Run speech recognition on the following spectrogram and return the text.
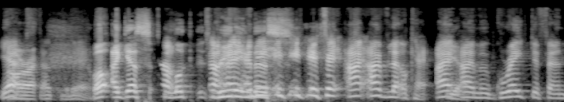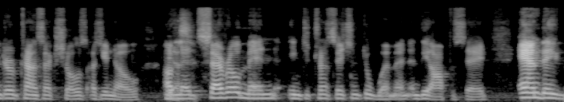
Yeah, All right. that's what it is. Well, I guess so, look so reading I, I this. Mean, it, it, it's a, I, I've okay. I, yeah. I'm a great defender of transsexuals, as you know. I've yes. led several men into transition to women and the opposite, and they.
